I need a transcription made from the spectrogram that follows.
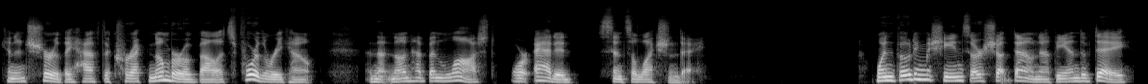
can ensure they have the correct number of ballots for the recount and that none have been lost or added since Election Day. When voting machines are shut down at the end of day,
